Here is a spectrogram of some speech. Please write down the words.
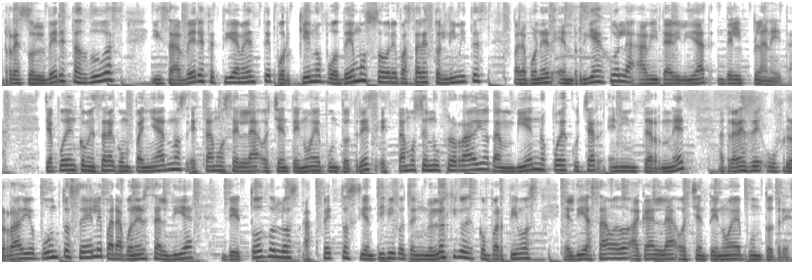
resolver estas dudas y saber efectivamente por qué no podemos sobrepasar estos límites para poner en riesgo la habitabilidad del planeta. Ya pueden comenzar a acompañarnos, estamos en la 89.3, estamos en UFRO Radio, también nos puede escuchar en internet a través de ufroradio.cl para ponerse al día de todos los aspectos científico-tecnológicos que compartimos el día sábado acá en la 89.3.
